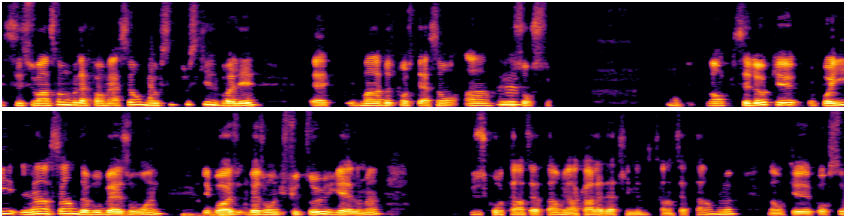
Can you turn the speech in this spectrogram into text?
c'est subvention au niveau de la formation, mais aussi tout ce qui est le volet euh, mandat de consultation en mmh. ressources humaines. Donc, c'est là que vous voyez l'ensemble de vos besoins, les besoins futurs également, jusqu'au 30 septembre. Il y a encore la date limite du 30 septembre. Donc, euh, pour ça,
